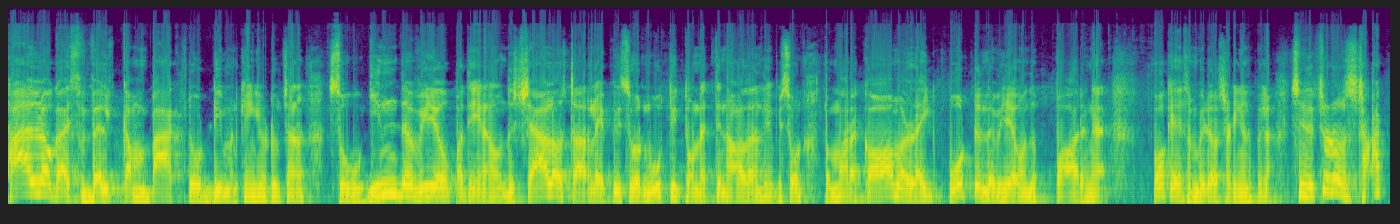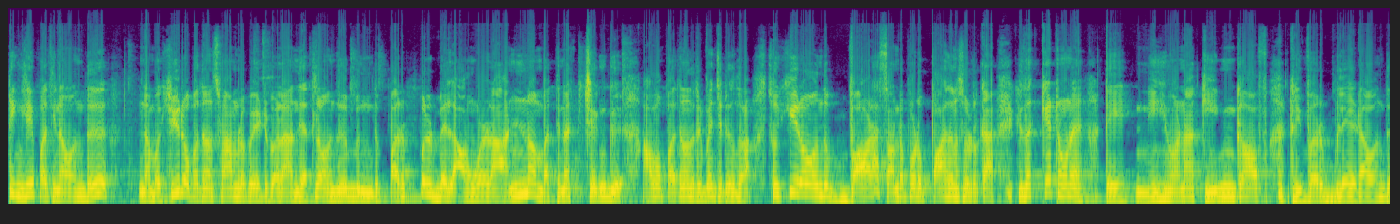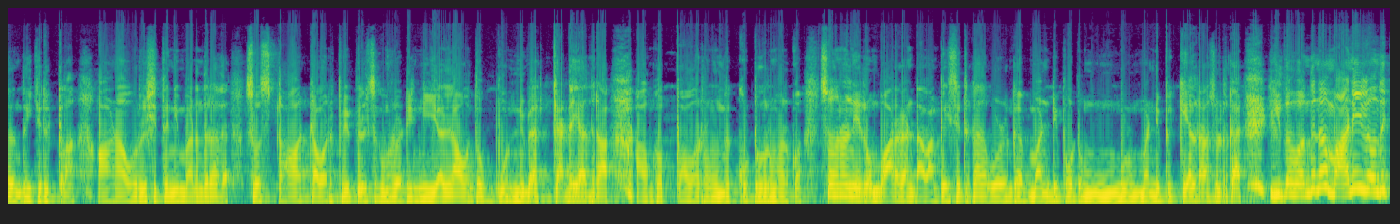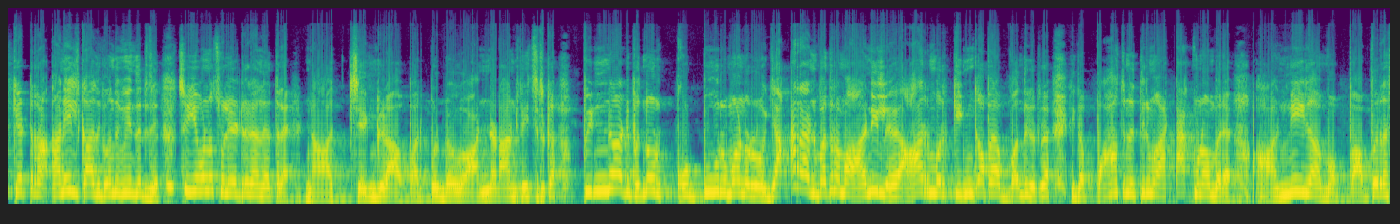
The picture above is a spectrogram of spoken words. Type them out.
Hello guys welcome back to Demon King YouTube channel so இந்த video பார்த்தீங்கன்னா வந்து shallow ஸ்டாரில் எபிசோட் நூற்றி தொண்ணூற்றி நாலு தான் இந்த எபிசோட் மறக்காமல் லைக் போட்டு இந்த வீடியோ வந்து பாருங்கள் ஓகே சம் வீடியோ ஸ்டார்டிங் வந்து போயிடலாம். ஸோ எபிசோட ஸ்டார்டிங்லேயே பார்த்தீங்கன்னா வந்து நம்ம ஹீரோ பார்த்தீங்கன்னா ஸ்வாமில் போயிட்டு போகலாம் அந்த இடத்துல வந்து இந்த பர்பிள் பெல் அவங்களோட அண்ணன் பார்த்தீங்கன்னா செங்கு. அவன் பார்த்தீங்கன்னா ரிவெஞ்ச் எடுக்கிறான் ஸோ ஹீரோ வந்து வாடா சண்டை போட பாதுன்னு சொல்லிருக்கா. இதை கேட்டவுடனே டே நீ வேணா கிங் ஆஃப் ரிவர் பிளேடாக வந்து வந்து இருக்கலாம். ஆனால் ஒரு விஷயத்தை நீ மறந்துடாத. ஸோ ஸ்டார்ட் டவர் பீப்புள்ஸுக்கு முன்னாடி நீ எல்லாம் வந்து ஒன்றுமே கிடையாதுடா. அவங்க பவர் ரொம்ப கொட்டூரமாக இருக்கும். ஸோ அதனால் நீ ரொம்ப அரகண்டாலாம் பேசிட்டு இருக்காது. ஒழுங்காக மண்டி போட்டு மு- மன்னிப்பு கேள்றான்னு சொல்லிருக்கா இதை வந்து நம்ம அணியில் வந்து கேட்டுறான். அனில் காதுக்கு வந்து வீந்துருச்சு ஸோ இவனும் சொல்லிட்டு இருக்க அந்த இடத்துல நான் செங்குடா பர்பிள் பேக் அண்ணடான்னு பேசிட்டு பின்னாடி பார்த்தீங்கன்னா ஒரு கொடூரமான ஒரு யாரான்னு பார்த்தா நம்ம அணில் ஆர்மர் கிங்காக வந்துகிட்டு இருக்கா. இதை பார்த்துன்னு திரும்ப அட்டாக் பண்ணுவான் பாரு. அனில் அவன் பவரை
